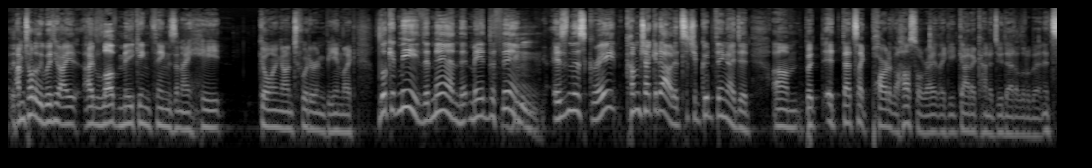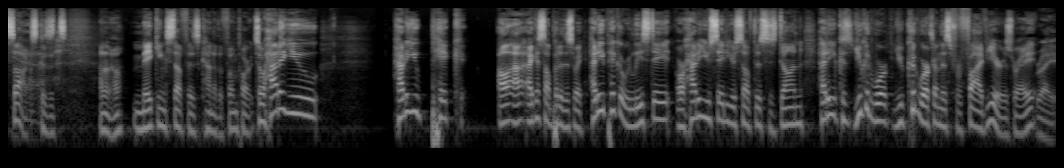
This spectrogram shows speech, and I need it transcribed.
I'm totally with you. I I love making things and I hate going on Twitter and being like, "Look at me, the man that made the thing. Mm-hmm. Isn't this great? Come check it out. It's such a good thing I did." Um, but it that's like part of the hustle, right? Like you got to kind of do that a little bit, and it sucks because it's I don't know, making stuff is kind of the fun part. So how do you how do you pick? I'll- I I guess I'll put it this way: How do you pick a release date, or how do you say to yourself, "This is done"? How do you? Because you could work, you could work on this for five years, right? Right,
